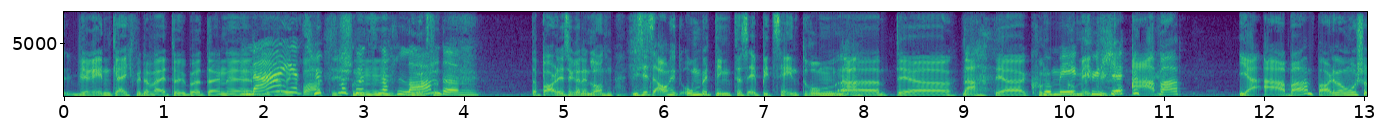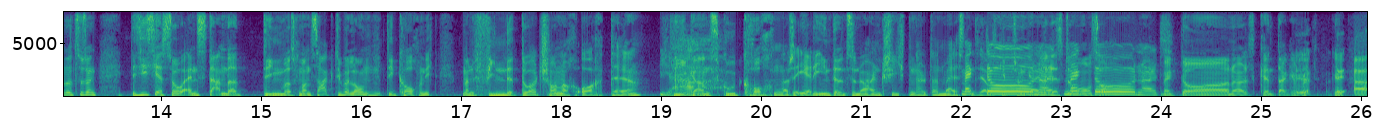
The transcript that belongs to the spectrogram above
wir reden gleich wieder weiter über deine, nein, deine jetzt hüpfen wir kurz nach kroatischen Wurzeln. London. Der Pauli ist ja gerade in London. Ist jetzt auch nicht unbedingt das Epizentrum äh, der, Na. der Gourmetküche. Gourmetküche, aber Ja, aber, Pauli, man muss schon dazu sagen, das ist ja so ein Standardding, was man sagt über London, die kochen nicht. Man findet dort schon auch Orte, Ja. die ganz gut kochen. Also eher die internationalen Geschichten halt dann meistens. Ja, aber es gibt schon geile McDonald's, Restaurants McDonald's. auch. McDonald's, Kentucky Fried. Okay. Äh,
